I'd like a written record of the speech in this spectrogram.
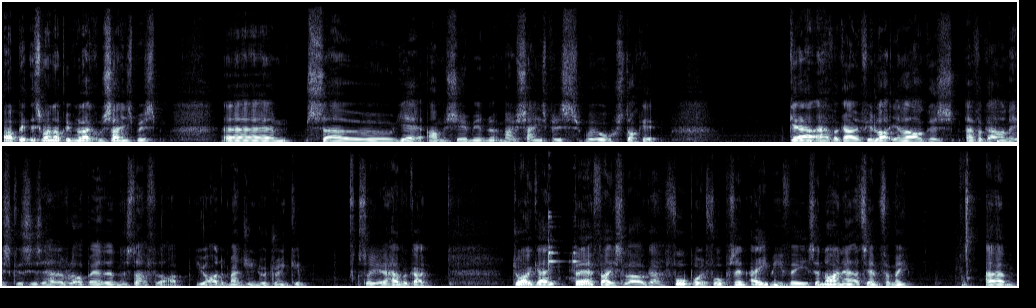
I picked this one up in my local Sainsbury's. Um, so, yeah, I'm assuming that most Sainsbury's will stock it. Get out have a go. If you like your lagers, have a go on this because it's a hell of a lot better than the stuff that I, you, I'd imagine you're drinking. So, yeah, have a go. Drygate Bearfaced Lager, 4.4% ABV. It's a 9 out of 10 for me. Um,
